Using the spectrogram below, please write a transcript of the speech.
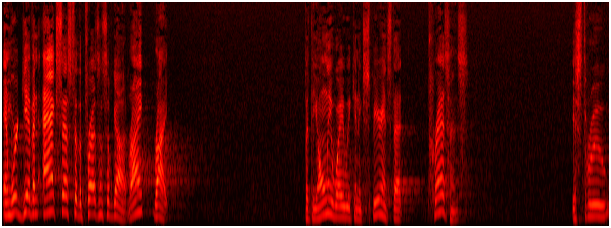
and we're given access to the presence of God, right? Right. But the only way we can experience that presence is through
